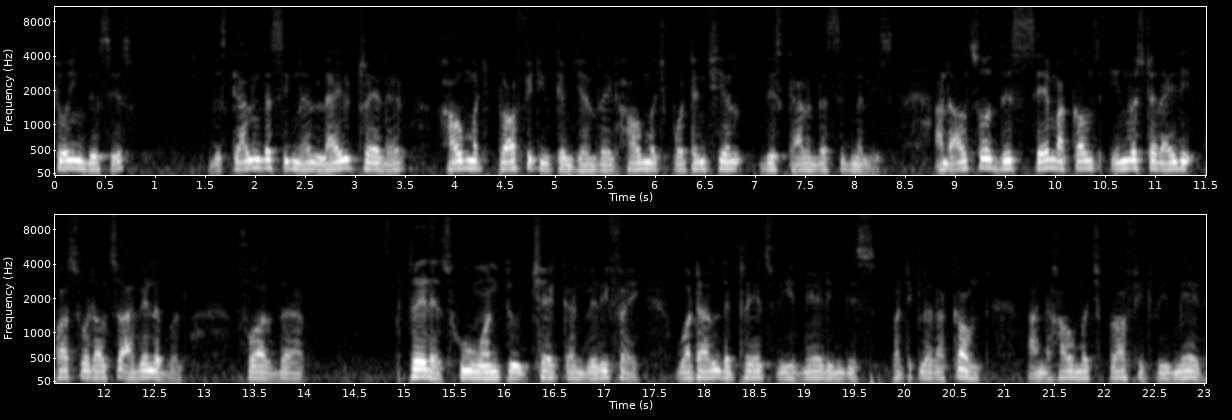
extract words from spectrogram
showing this is this calendar signal live traded how much profit you can generate how much potential this calendar signal is. And also this same accounts investor id password also available for the traders who want to check and verify what are the trades we made in this particular account and how much profit we made.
